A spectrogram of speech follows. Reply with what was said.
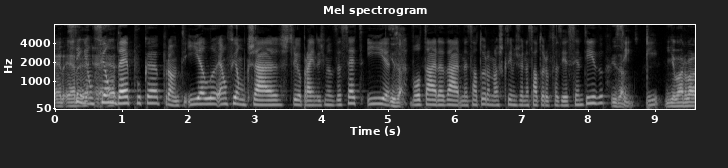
era, era, Sim, é um filme era, da época, pronto, e ele é um filme que já estreou para aí em 2017 e ia Exato. voltar a dar nessa altura, nós queríamos ver nessa altura, fazia sentido. Exato. Sim. E... e a Bárbara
